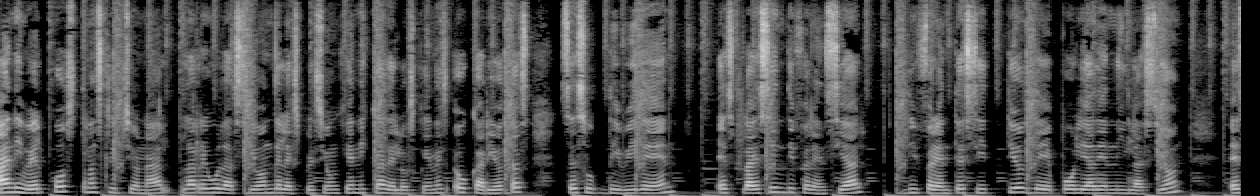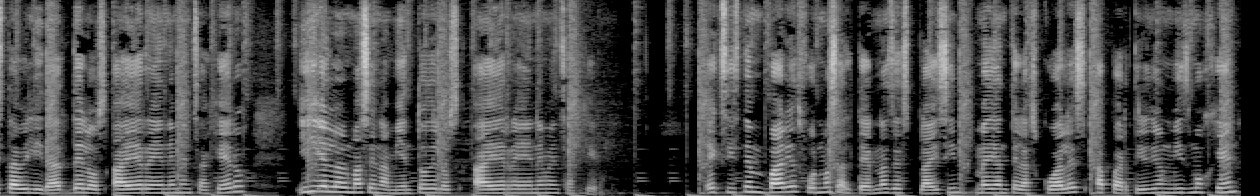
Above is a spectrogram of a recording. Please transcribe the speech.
A nivel post-transcripcional, la regulación de la expresión génica de los genes eucariotas se subdivide en splicing diferencial, diferentes sitios de poliadenilación, estabilidad de los ARN mensajero y el almacenamiento de los ARN mensajero. Existen varias formas alternas de splicing mediante las cuales a partir de un mismo gen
